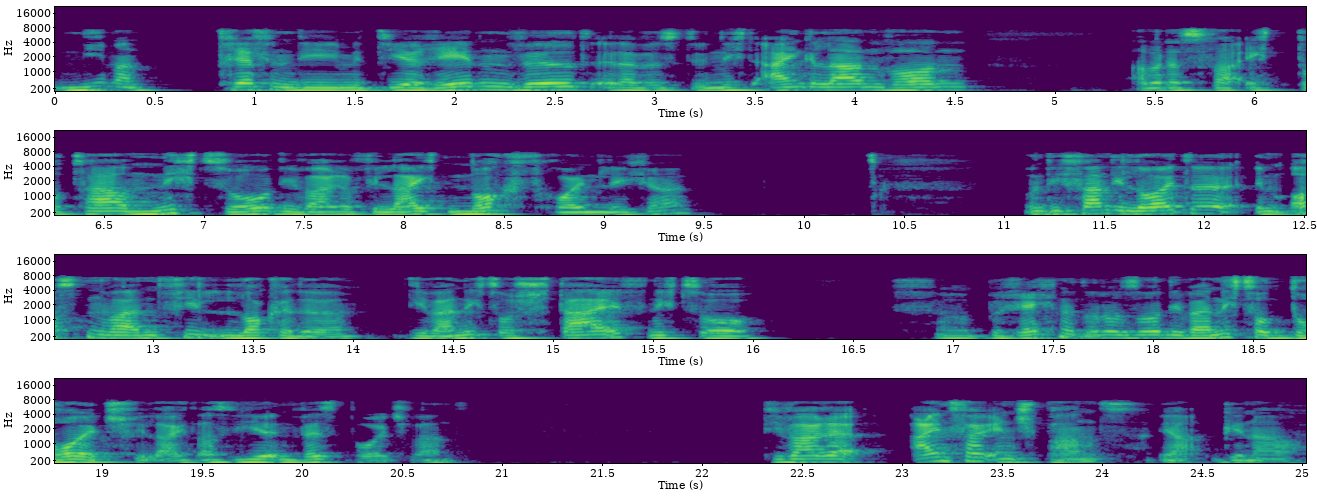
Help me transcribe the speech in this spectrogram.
niemand treffen, die mit dir reden will, da wirst du nicht eingeladen worden. Aber das war echt total nicht so. Die waren vielleicht noch freundlicher. Und ich fand, die Leute im Osten waren viel lockerer. Die waren nicht so steif, nicht so berechnet oder so. Die waren nicht so deutsch vielleicht als hier in Westdeutschland. Die waren einfach entspannt. Ja, genau.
